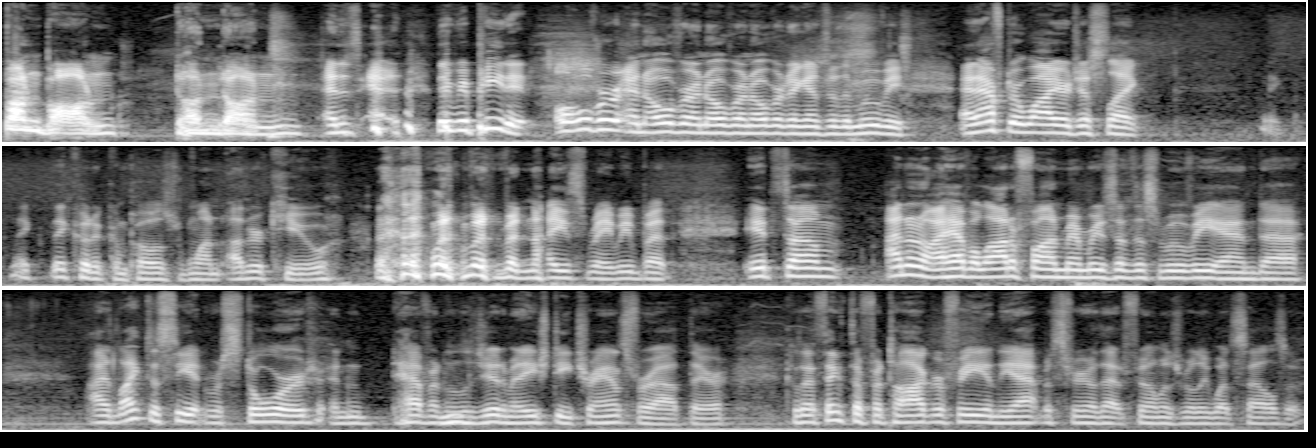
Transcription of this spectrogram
bun bun dun dun. And it's they repeat it over and over and over and over again through the movie. And after a while you're just like they, they could have composed one other cue. That would have been nice maybe but it's um i don't know. I have a lot of fond memories of this movie and uh, i'd like to see it restored and have a legitimate hd transfer out there because i think the photography and the atmosphere of that film is really what sells it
